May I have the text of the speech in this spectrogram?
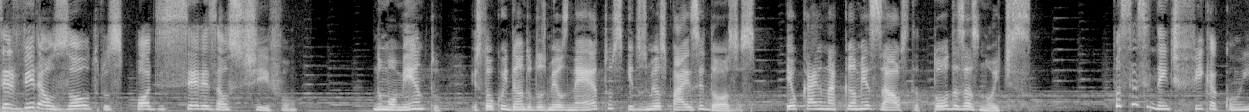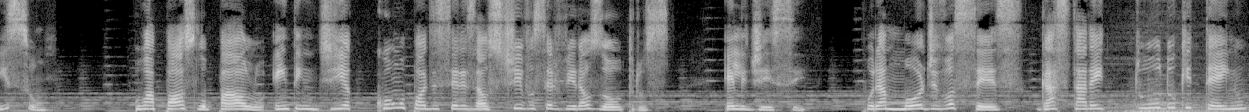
Servir aos outros pode ser exaustivo. No momento, estou cuidando dos meus netos e dos meus pais idosos. Eu caio na cama exausta todas as noites. Você se identifica com isso? O apóstolo Paulo entendia como pode ser exaustivo servir aos outros. Ele disse: Por amor de vocês, gastarei tudo o que tenho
